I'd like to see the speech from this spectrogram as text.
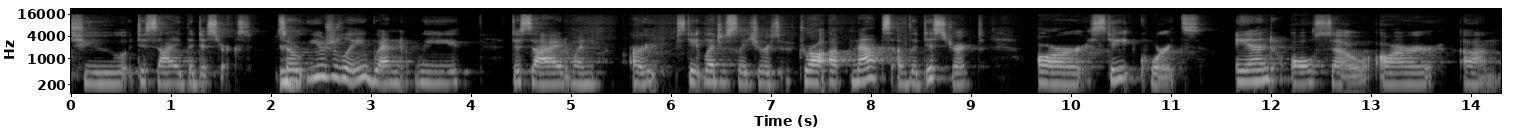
to decide the districts. So, usually, when we decide, when our state legislatures draw up maps of the district, our state courts and also our um,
